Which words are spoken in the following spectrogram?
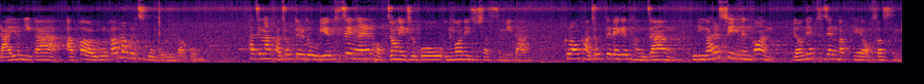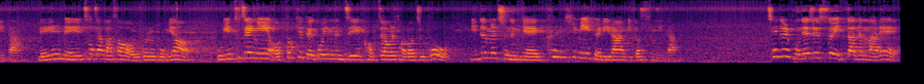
라윤이가 아빠 얼굴 까먹을지도 모른다고. 하지만 가족들도 우리의 투쟁을 걱정해주고 응원해주셨습니다. 그런 가족들에게 당장 우리가 할 수 있는 건 면회 투쟁밖에 없었습니다. 매일매일 찾아가서 얼굴을 보며 우리 투쟁이 어떻게 되고 있는지 걱정을 덜어주고 믿음을 주는 게 큰 힘이 되리라 믿었습니다. 책을 보내줄 수 있다는 말에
